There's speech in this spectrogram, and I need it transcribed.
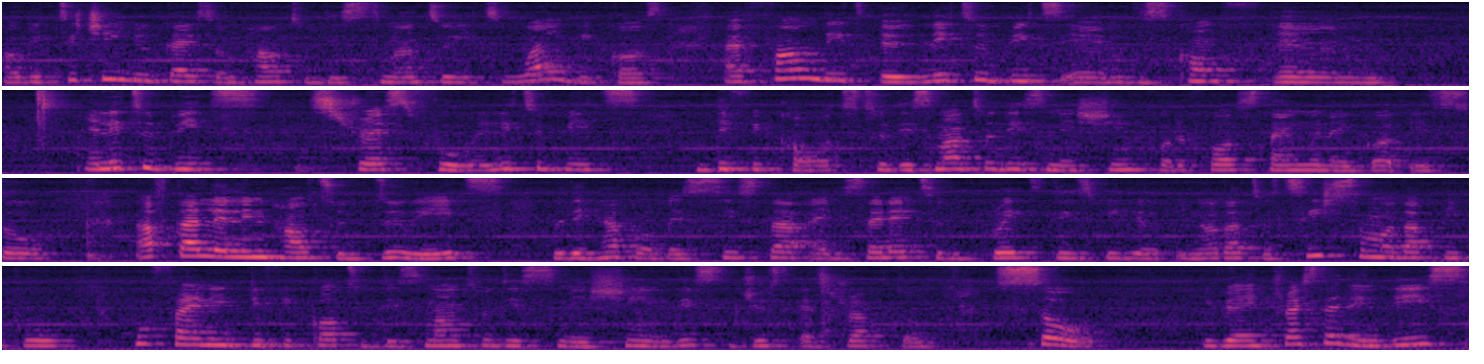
I'll be teaching you guys on how to dismantle it. Why? Because i found it a little bit um discomfort um a little bit stressful a little bit difficult to dismantle this machine for the first time when i got it. So after learning how to do it with the help of a sister i decided to create this video in order to teach some other people who find it difficult to dismantle this machine this juice extractor. So if you're interested in this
